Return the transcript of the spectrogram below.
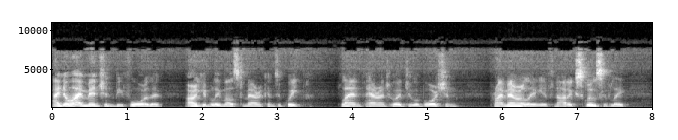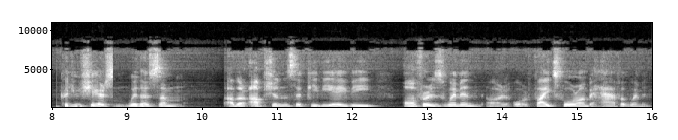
I know I mentioned before that arguably most Americans equate Planned Parenthood to abortion primarily, if not exclusively. Could you share with us some other options that PVAV offers women or, or fights for on behalf of women?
